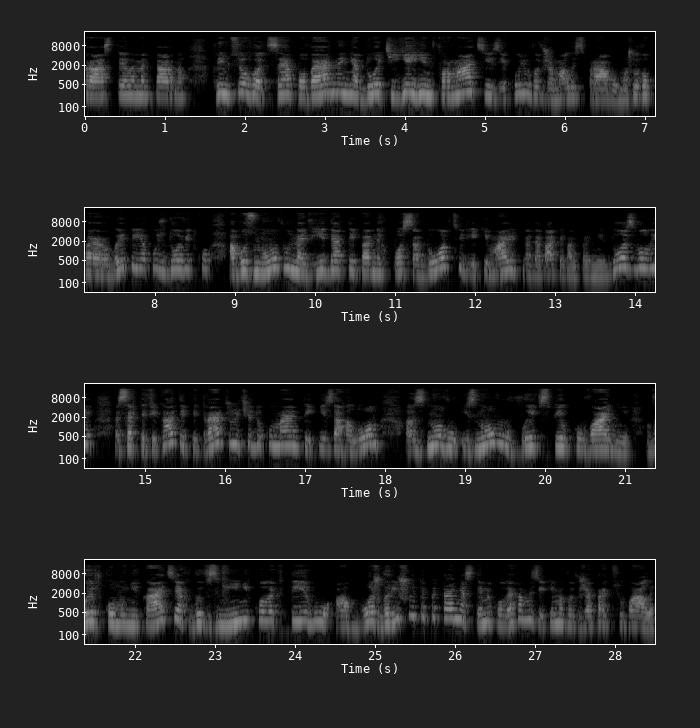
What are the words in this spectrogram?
вкрасти елементарно. Крім цього, це повернення до тієї інформації, з якою ви вже мали справу. Можливо, переробити якусь довідку або знову навідати певних посадовців, які мають надавати вам певні дозволи, сертифікати, підтверджуючи документи, і загалом е, знову і знову ви в спілкуванні, ви в комунікаціях, ви в зміні колективу, або ж вирішуєте питання з тими колегами, з якими ви вже працювали,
